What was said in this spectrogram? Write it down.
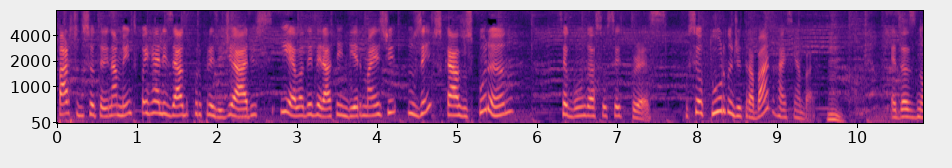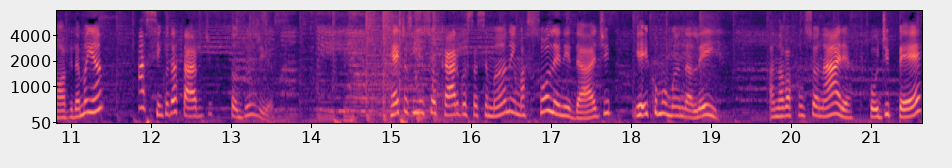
Parte do seu treinamento foi realizado por presidiários e ela deverá atender mais de 200 casos por ano, segundo a Associated Press. O seu turno de trabalho, Raíssen Abad, hum. é das 9 da manhã às 5 da tarde, todos os dias. Hatch assumiu seu cargo esta semana em uma solenidade, e aí, como manda a lei, a nova funcionária ficou de pé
